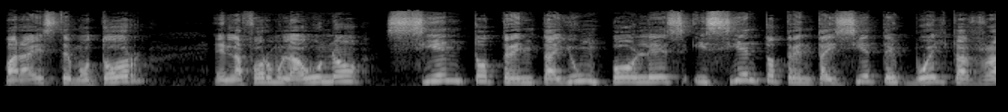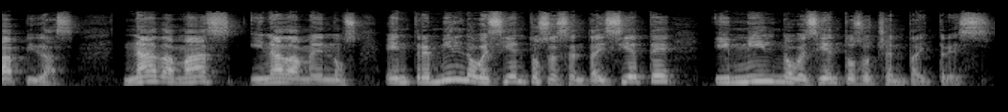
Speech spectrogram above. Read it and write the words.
para este motor. En la Fórmula 1, 131 poles y 137 vueltas rápidas. Nada más y nada menos. Entre 1967 y 1983.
